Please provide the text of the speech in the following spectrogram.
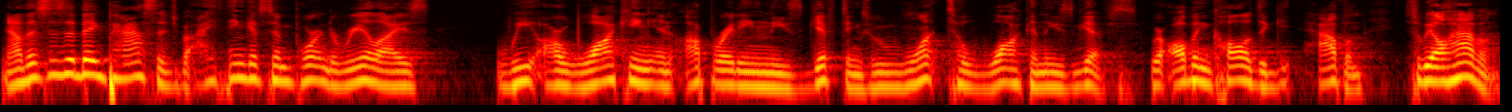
Now, this is a big passage, but I think it's important to realize we are walking and operating in these giftings. We want to walk in these gifts. We're all been called to have them, so we all have them.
